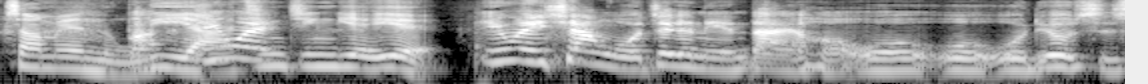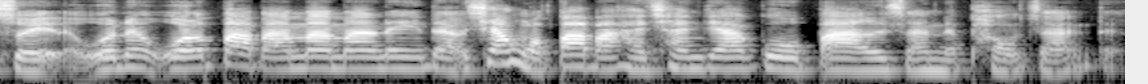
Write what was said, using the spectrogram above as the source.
上面努力啊，兢兢业业。因为像我这个年代哈，我我我六十岁了，我的我的爸爸妈妈那一代，像我爸爸还参加过八二三的炮战的，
